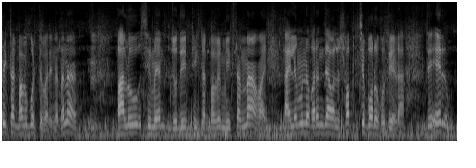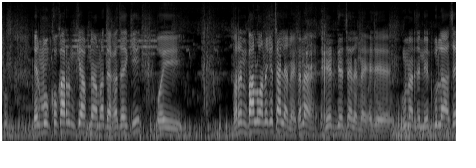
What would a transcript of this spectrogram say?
ঠিকঠাকভাবে করতে পারি না তাই না? বালু সিমেন্ট যদি ঠিকঠাকভাবে মিক্সার না হয় তাইলে মনে করেন দেওয়ালে সবচেয়ে বড় ক্ষতি এটা। তো এর এর মুখ্য কারণ কি আপনি আমরা দেখা যায় কি ওই ধরেন বালু অনেকে চাইলে নাই তাই না? নেট দিয়ে চাইলে নাই এই যে গুনার যে নেটগুলো আছে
